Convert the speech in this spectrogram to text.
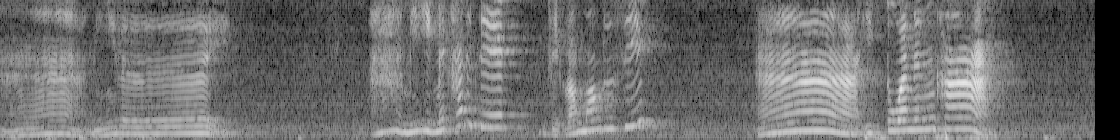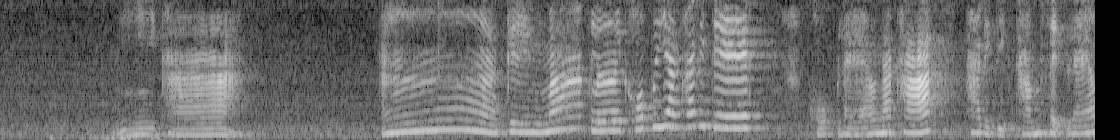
อ่านี่เลยอ่ามีอีกไหมคะเด็กๆ เด็กลองมองดูสิอ่าอีกตัวหนึ่งค่ะ นี่ค่ะอ่าเก่งมากเลย ครบหรือยังคะเด็กๆ ครบแล้วนะคะ ถ้าเด็กๆทำเสร็จแล้ว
